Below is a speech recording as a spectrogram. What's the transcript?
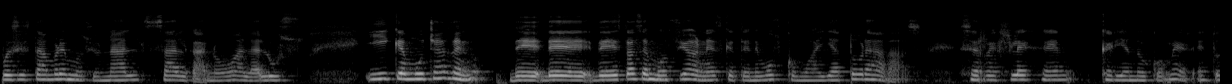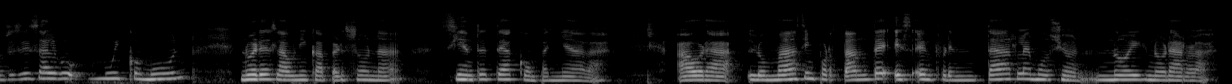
pues esta hambre emocional salga, ¿no? A la luz. Y que muchas de, de, de, estas emociones que tenemos como ahí atoradas se reflejen queriendo comer. Entonces es algo muy común, no eres la única persona, siéntete acompañada. Ahora, lo más importante es enfrentar la emoción, no ignorarla.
